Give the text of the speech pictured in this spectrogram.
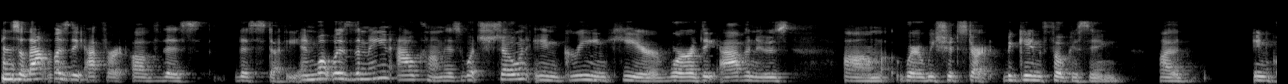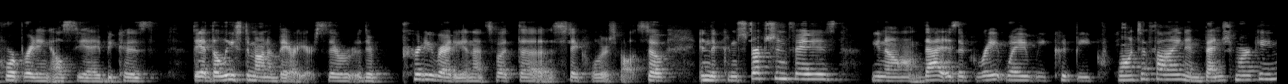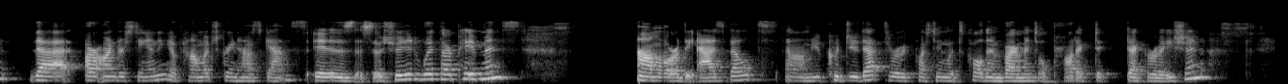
And so that was the effort of this this study. And what was the main outcome is what's shown in green here were the avenues um, where we should start begin focusing uh, incorporating LCA because they had the least amount of barriers. They're they're pretty ready, and that's what the stakeholders felt. So in the construction phase, you know, that is a great way we could be quantifying and benchmarking that our understanding of how much greenhouse gas is associated with our pavements. Um, or the as-built. Um, you could do that through requesting what's called environmental product de declaration.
